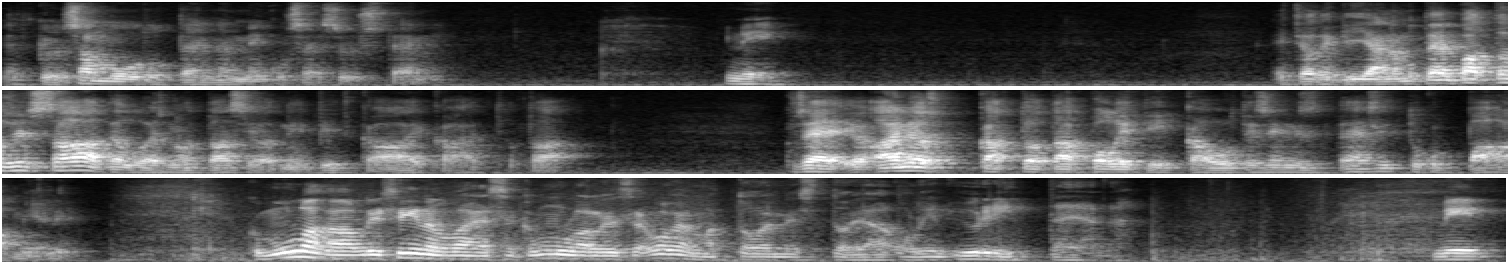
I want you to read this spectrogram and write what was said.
Et kyllä sä muutut ennemmin kuin se systeemi. Niin. Et jotenkin jännä, mutta enpä ole tosissaan ajatellut edes noita asioita niin pitkään aikaa. Et tota, kun se, aina jos katsoo jotain politiikka-uutisia, niin sitten eihän sit tuu kuin paha mieli. Kun mullahan oli siinä vaiheessa, kun mulla oli se ohjelmatoimisto ja olin yrittäjänä, niin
